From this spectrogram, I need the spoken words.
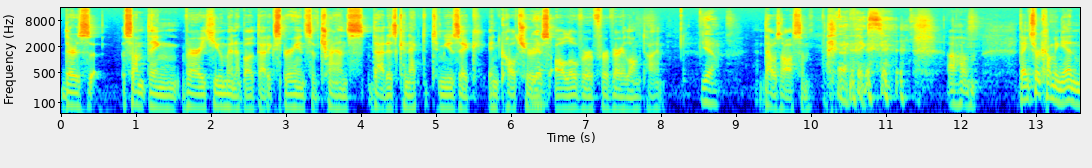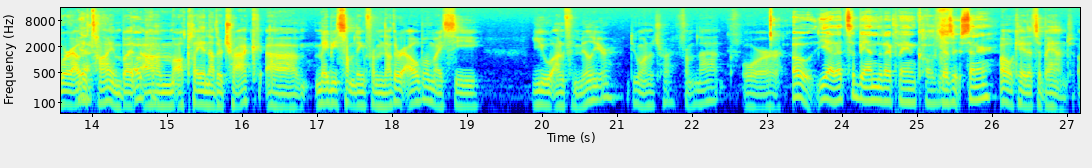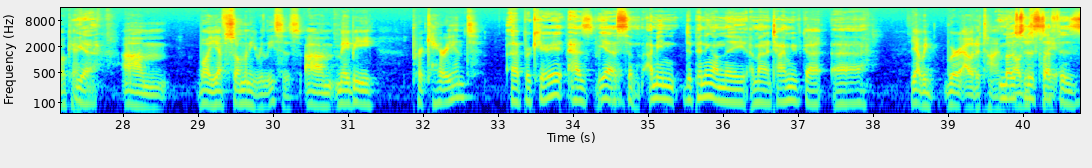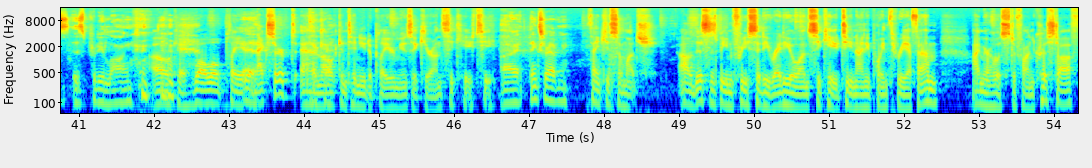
there's something very human about that experience of trance that is connected to music in cultures Yeah. all over for a very long time. yeah. That was awesome. Yeah, thanks. Thanks for coming in. We're out Yeah. of time, but Okay. um, I'll play another track. Uh, maybe something from another album. I see you unfamiliar. Do you want to try from that or? oh yeah, that's a band that I play in called Desert Center. Oh, okay, that's a band. Okay. Yeah. Well, you have so many releases. Um, maybe Precariant. Uh, Precariat has yeah. Some. I mean, depending on the amount of time we've got, uh, Yeah, we we're out of time. most of the stuff is is pretty long. Oh, okay. Well, we'll play an excerpt, and Okay. I'll continue to play your music here on CKUT. All right. Thanks for having me. Thank you so much. Uh, this has been Free City Radio on CKUT 90.3 FM. I'm your host, Stefan Christoff.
